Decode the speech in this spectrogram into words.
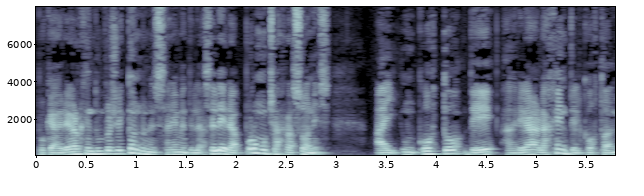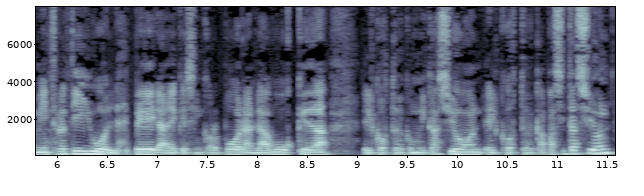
porque agregar gente a un proyecto no necesariamente le acelera, por muchas razones. Hay un costo de agregar a la gente, el costo administrativo, la espera de que se incorporan, la búsqueda, el costo de comunicación, el costo de capacitación,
